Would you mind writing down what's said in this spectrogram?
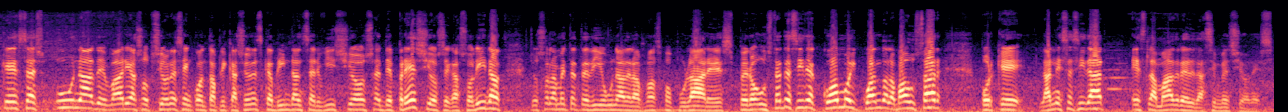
que esta es una de varias opciones en cuanto a aplicaciones que brindan servicios de precios de gasolina. Yo solamente te di una de las más populares, pero usted decide cómo y cuándo la va a usar porque la necesidad es la madre de las invenciones.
